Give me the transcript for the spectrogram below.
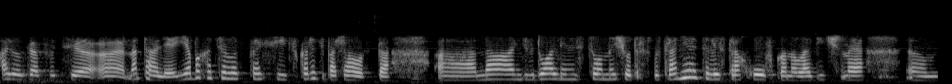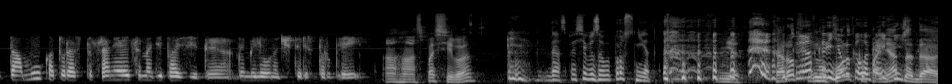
Алло, здравствуйте, Э, Наталья. Я бы хотела спросить, скажите, пожалуйста, а, на индивидуальный инвестиционный счет распространяется ли страховка аналогичная эм, тому, которая распространяется на депозиты до миллиона четыреста рублей? Ага, спасибо. Да, спасибо за вопрос. Нет. Нет. Корот- Кратко, ну, коротко, понятно, да.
